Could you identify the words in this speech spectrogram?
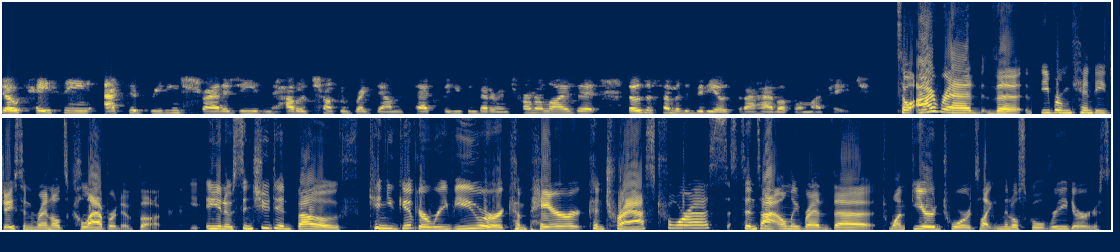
showcasing active reading strategies and how to chunk and break down the text so you can better internalize it, those are some of the videos that I have up on my page. So I read the Ibram Kendi Jason Reynolds collaborative book. You know, since you did both, can you give a review or a compare contrast for us? Since I only read the one geared towards like middle school readers,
